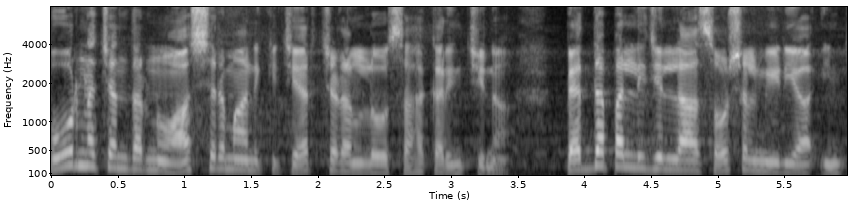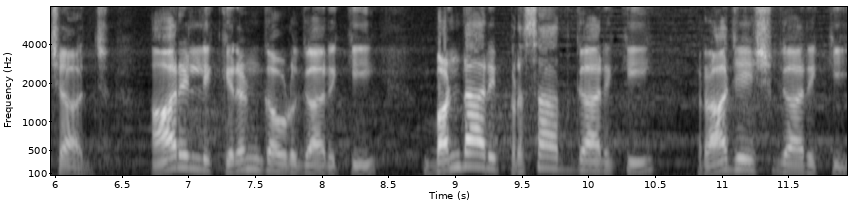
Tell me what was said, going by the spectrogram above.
పూర్ణచందర్ను ఆశ్రమానికి చేర్చడంలో సహకరించిన పెద్దపల్లి జిల్లా social media in charge Arelli Kiran Goud గారికి బండారి ప్రసాద్ గారికి రాజేష్ గారికి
